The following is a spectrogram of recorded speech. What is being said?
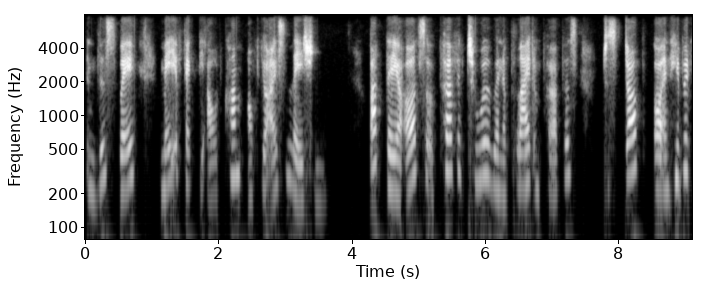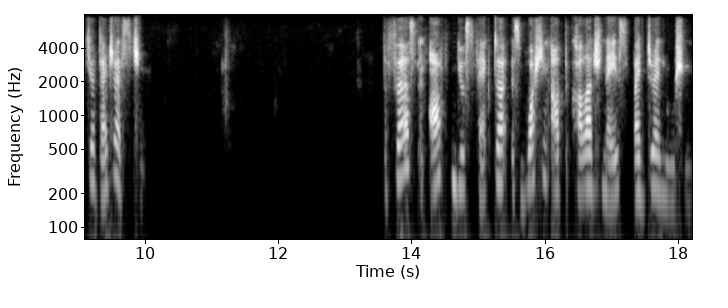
in this way may affect the outcome of your isolation. But they are also a perfect tool when applied on purpose to stop or inhibit your digestion. The first and often used factor is washing out the collagenase by dilution.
